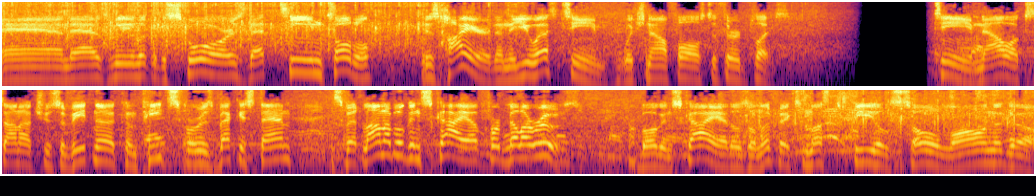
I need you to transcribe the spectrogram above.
And as we look at the scores, that team total is higher than the U.S. team, which now falls to third place. Team now Oksana Chusovitina competes for Uzbekistan, Svetlana Boginskaya for Belarus. For Boginskaya, those Olympics must feel so long ago.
